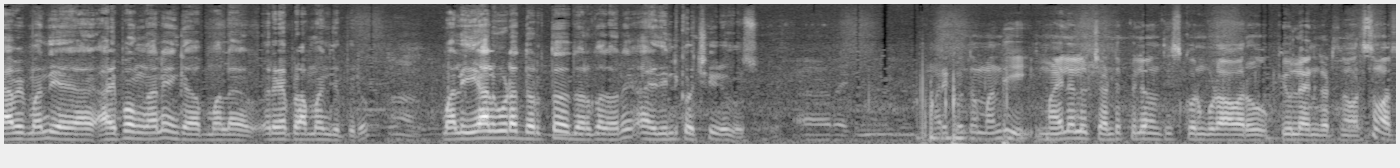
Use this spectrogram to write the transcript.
యాభై మంది అయిపోగానే ఇంకా మళ్ళీ రేపు రమ్మని చెప్పారు మళ్ళీ ఇవాళ కూడా దొరుకుతుందో దొరకదో అని ఐదింటికి వచ్చి వస్తున్నాం మరి కొంతమంది మహిళలు చంటి పిల్లలను తీసుకొని కూడా వారు క్యూ లైన్ కడుతున్న వారు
